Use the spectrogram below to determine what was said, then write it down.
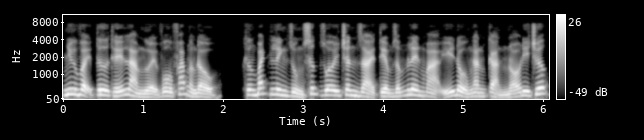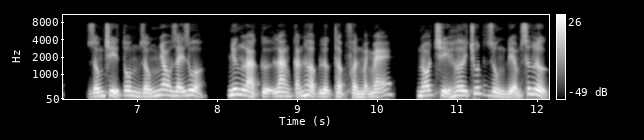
Như vậy tư thế làm người vô pháp ngẩng đầu, Khương Bách Linh dùng sức rôi chân dài tiêm dẫm lên mà ý đồ ngăn cản nó đi trước, giống chỉ tôm giống nhau dãy rủa, nhưng là cự lang cắn hợp lực thập phần mạnh mẽ, nó chỉ hơi chút dùng điểm sức lực,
